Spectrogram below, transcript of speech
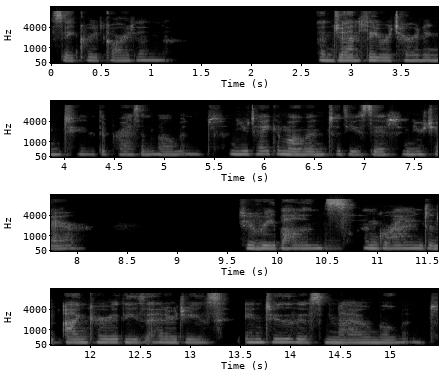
sacred garden and gently returning to the present moment. And you take a moment as you sit in your chair to rebalance and ground and anchor these energies into this now moment.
